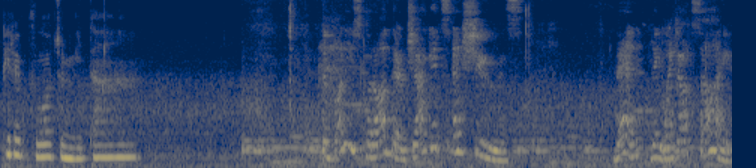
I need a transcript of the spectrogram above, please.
커피를 부어줍니다. The bunnies put on their jackets and shoes. Then they went outside.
